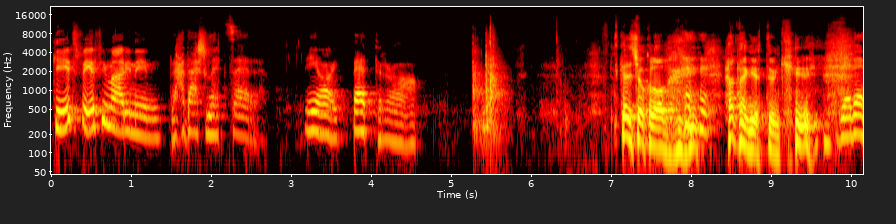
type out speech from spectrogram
Két férfi, Mári néni? Ráadásul egyszerre. Jaj, Petra. Kezdj csokolom. Hát megjöttünk. Gyere,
